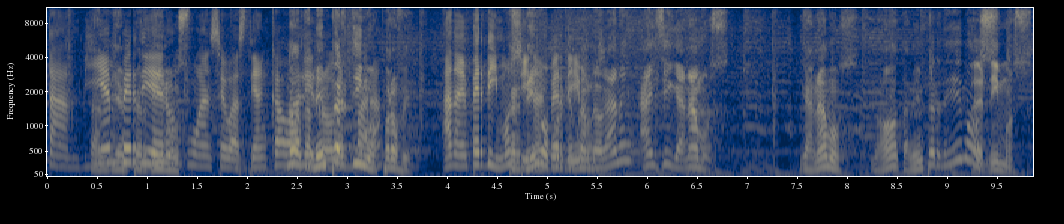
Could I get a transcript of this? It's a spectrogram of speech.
también, También perdieron perdimos. Juan Sebastián No, Cabal y también Robert perdimos, profe. Ah, también perdimos, sí, Perdimos, también porque perdimos. cuando ganan, ahí sí ganamos. Ganamos. No, también perdimos. Perdimos.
